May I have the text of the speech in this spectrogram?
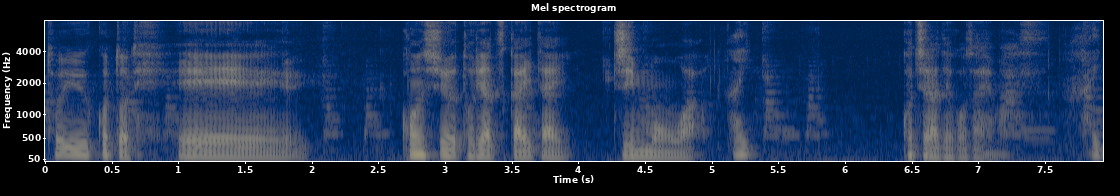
ということで、えー今週取り扱いたい尋問ははい。こちらでございます。はい。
